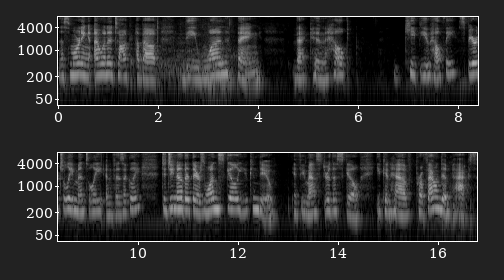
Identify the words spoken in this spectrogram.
This morning, I want to talk about the one thing that can help keep you healthy spiritually, mentally, and physically. Did you know that there's one skill you can do? If you master the skill, you can have profound impacts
